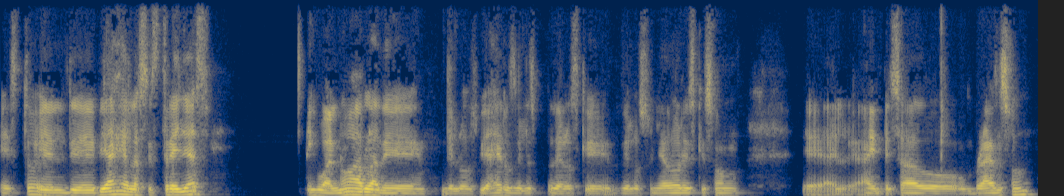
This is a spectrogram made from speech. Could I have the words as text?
Esto, el de viaje a las estrellas, igual, ¿no? Habla de, los viajeros, de los, que, de los soñadores que son, eh, ha empezado Branson,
